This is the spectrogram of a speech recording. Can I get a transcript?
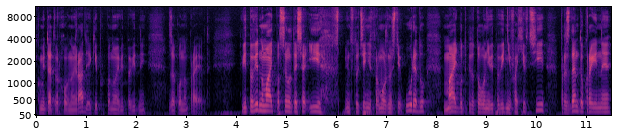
комітет Верховної Ради, який пропонує відповідний законопроект. Відповідно, мають посилитися і інституційні спроможності уряду, мають бути підготовлені відповідні фахівці. Президент України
